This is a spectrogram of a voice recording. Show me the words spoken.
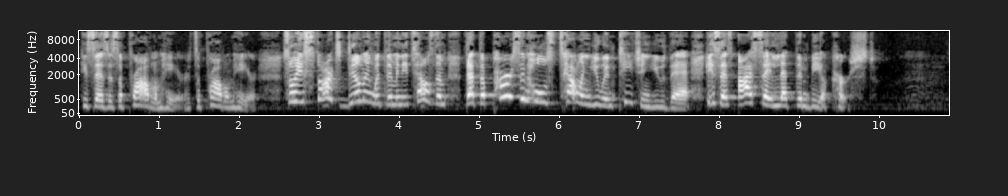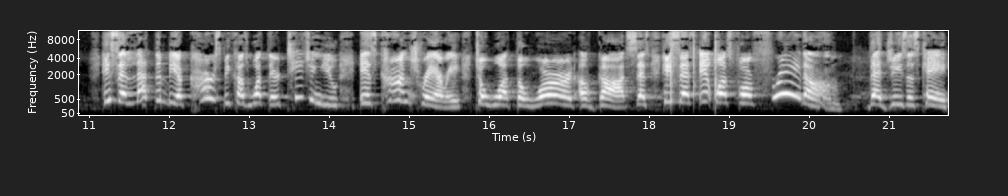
He says it's a problem here. It's a problem here. So he starts dealing with them and he tells them that the person who's telling you and teaching you that, he says, I say, let them be accursed. He said, let them be accursed because what they're teaching you is contrary to what the word of God says. He says, it was for freedom that Jesus came.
